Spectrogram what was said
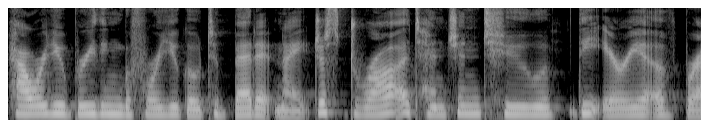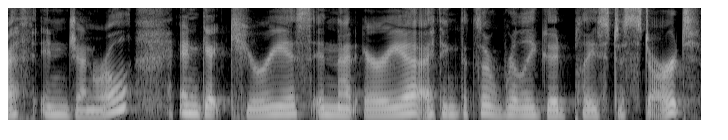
How are you breathing before you go to bed at night? Just draw attention to the area of breath in general and get curious in that area. I think that's a really good place to start.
